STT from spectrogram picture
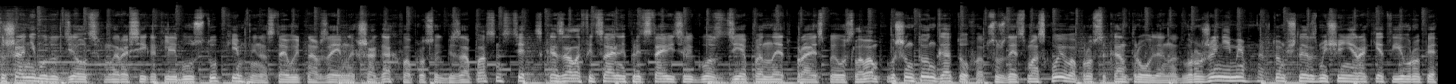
США не будут делать на России какие-либо уступки и настаивают на взаимных шагах в вопросах безопасности, сказал официальный представитель Госдепа Нед Прайс. По его словам, Вашингтон готов обсуждать с Москвой вопросы контроля над вооружениями, в том числе размещения ракет в Европе,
